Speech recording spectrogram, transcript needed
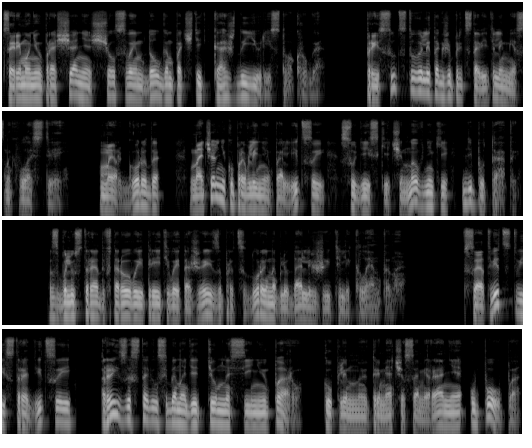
Церемонию прощания счел своим долгом почтить каждый юрист округа. Присутствовали также представители местных властей. Мэр города, начальник управления полиции, судейские чиновники, депутаты. С балюстрады второго и третьего этажей за процедурой наблюдали жители Клентона. В соответствии с традицией Рэй заставил себя надеть темно-синюю пару, купленную тремя часами ранее у Поупа,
